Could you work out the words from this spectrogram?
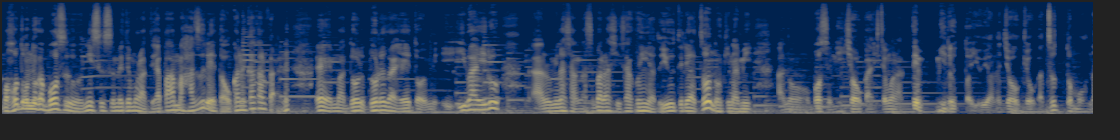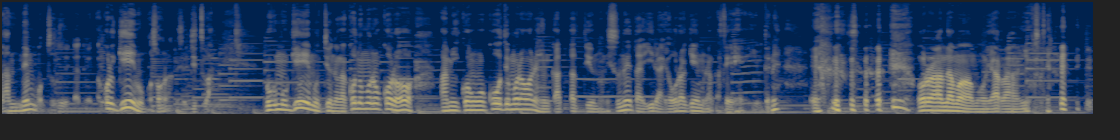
まあ、ほとんどがボスに進めてもらって、やっぱあんま外れたお金かかるからね。えー、まあど、どれがええとい、いわゆる、あの、皆さんが素晴らしい作品やと言うてるやつを軒並み、あの、ボスに紹介してもらって見るというような状況がずっともう何年も続いたというか、これゲームもそうなんですよ、実は。僕もゲームっていうのが子供の頃、ファミコンを買うてもらわれへんかったっていうのにすねた以来、俺はゲームなんかせえへん言うてね。俺はあんなもんはもうやらん言うてね。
